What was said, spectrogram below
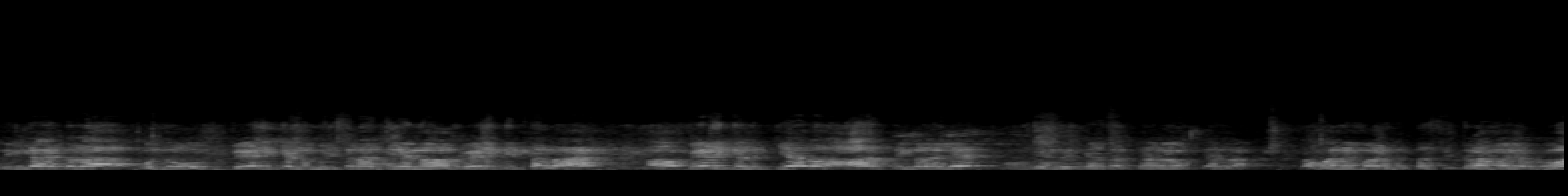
ಲಿಂಗಾಯತರ ಒಂದು ಬೇಡಿಕೆಯನ್ನು ಮೀಸಲಾತಿ ಅನ್ನೋ ಬೇಡಿಕೆ ಇತ್ತಲ್ಲ ಆ ಬೇಡಿಕೆಯನ್ನು ಕೇವಲ ಆರು ತಿಂಗಳಲ್ಲಿ ಕೇಂದ್ರಕ್ಕೆ ಸರ್ಕಾರಕ್ಕೆ ರವಾನೆ ಮಾಡಿದಂತ ಸಿದ್ದರಾಮಯ್ಯ ಅವರು,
